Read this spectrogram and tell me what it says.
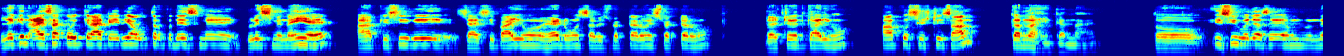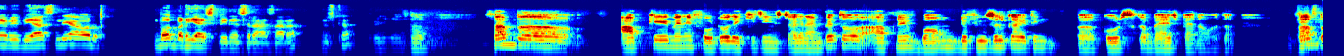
लेकिन ऐसा कोई क्राइटेरिया उत्तर प्रदेश में पुलिस में नहीं है। आप किसी भी चाहे सिपाही हो हेड हो सब इंस्पेक्टर हो इंस्पेक्टर हो गजटेड अधिकारी हो आपको सिक्सटी साल करना ही करना है। तो इसी वजह से हमने भी अभ्यास लिया और बहुत बढ़िया एक्सपीरियंस रहा सारा उसका। सब। सब आपके मैंने फ़ोटो देखी थी इंस्टाग्राम पे तो आपने बॉम्ब डिफ्यूजल का आई थिंक कोर्स का बैच पहना हुआ था। तब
